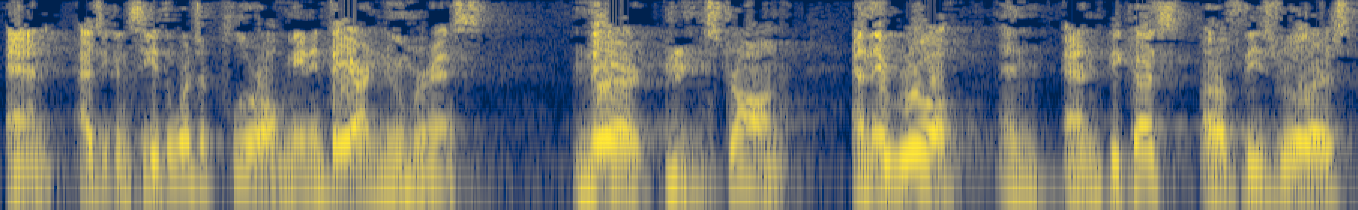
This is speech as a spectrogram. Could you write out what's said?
And as you can see, the words are plural, meaning they are numerous, and they are strong, and they rule, and, and because of these rulers,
